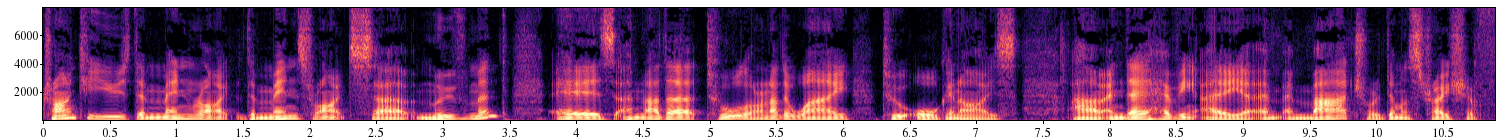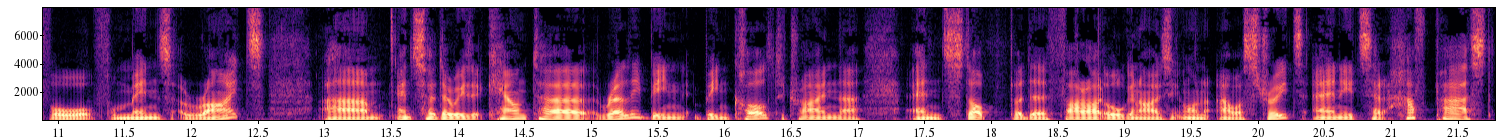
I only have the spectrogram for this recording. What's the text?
trying to use the men right, the men's rights uh, movement as another tool or another way to organise. Um, and they're having a, a, a march or a demonstration for, for men's rights. Um, and so there is a counter rally being being called to try and uh, and stop the far right organising on our streets. And it's at half past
